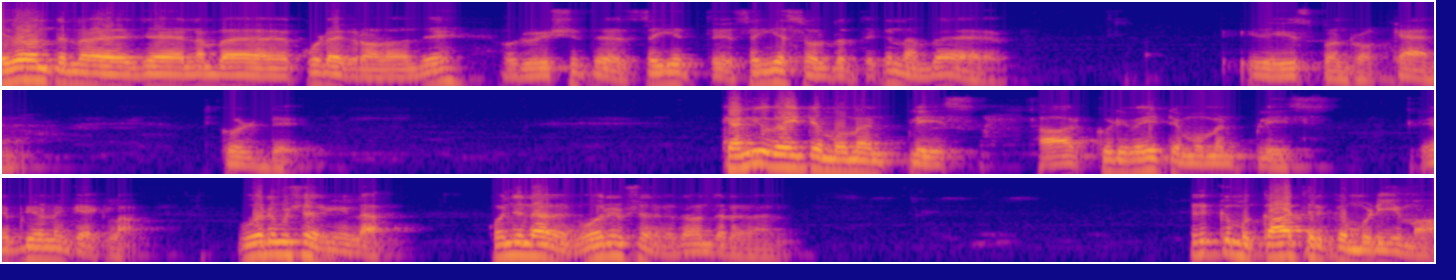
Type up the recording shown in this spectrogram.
ஏதோ ஒன்று நம்ம கூட இருக்கிறவங்க வந்து ஒரு விஷயத்தை செய்ய செய்ய சொல்கிறதுக்கு நம்ம இதை யூஸ் பண்ணுறோம் can could can you wait a moment please or could wait a moment please எப்படி ஒன்று கேட்கலாம். ஒரு நிமிஷம் இருக்கீங்களா? கொஞ்ச நேரம் ஒரு நிமிஷம் இருக்கு இதை வந்துடுறேன் நான். இருக்க காத்திருக்க முடியுமா?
